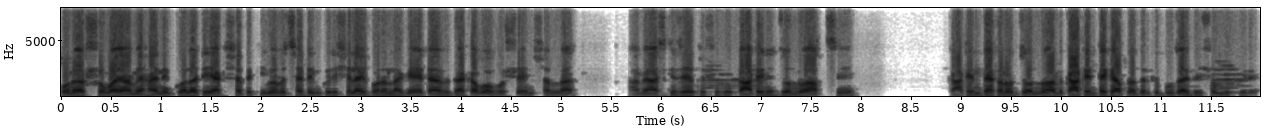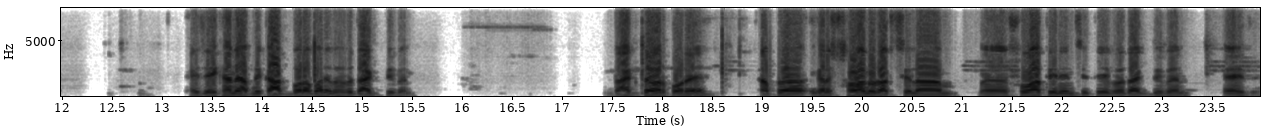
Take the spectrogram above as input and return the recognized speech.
কোনো এক সময় আমি হাইনেক গলাটি একসাথে কীভাবে সেটিং করে সেলাই করা লাগে, এটা দেখাবো অবশ্যই, ইনশাল্লাহ। আমি আজকে যেহেতু শুধু কাটিনের জন্য আসছি কাটিন দেখানোর জন্য, আমি কাটিনটাকে আপনাদেরকে বোঝাই দিই সুন্দর করে। এই যে এখানে আপনি কাত বরাবর এভাবে দাগ দিবেন। দাগ দেওয়ার পরে, আপনার এখানে ছড়ানো রাখছিলাম সোয়া তিন ইঞ্চিতে এভাবে দাগ দিবেন। এই যে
